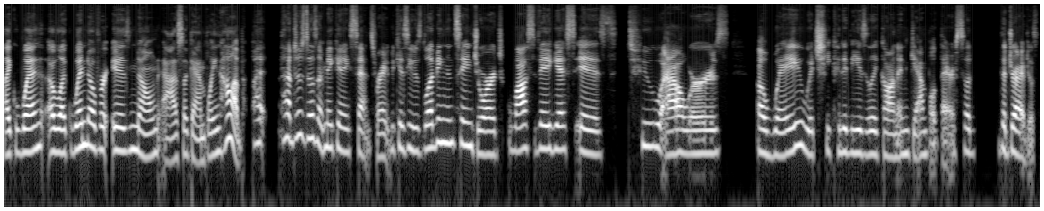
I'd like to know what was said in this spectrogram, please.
Like when uh, like Wendover is known as a gambling hub. But that just doesn't make any sense, right? Because he was living in St. George. Las Vegas is two hours away, which he could have easily gone and gambled there. So the drive doesn't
